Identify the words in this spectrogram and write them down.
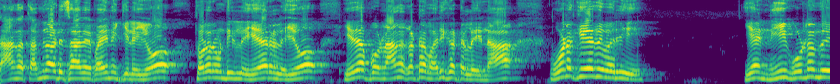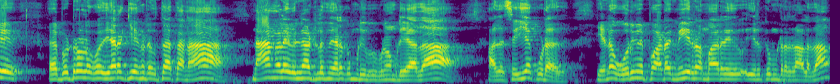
நாங்கள் தமிழ்நாட்டு சாலை பயணிக்கலையோ தொடர் வண்டியில் ஏறலையோ ஏதோ இப்போ நாங்கள் கட்ட வரி கட்டலைன்னா உனக்கு ஏது வரி? ஏன் நீ கொண்டு வந்து பெட்ரோலை கொஞ்சம் இறக்கி எங்கிட்ட வித்தாத்தானா? நாங்களே வெளிநாட்டிலேருந்து இறக்க முடியும் பண்ண முடியாதா? அதை செய்யக்கூடாது. ஏன்னா ஒருமைப்பாடை மீறுற மாதிரி இருக்குன்றதுனால தான்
